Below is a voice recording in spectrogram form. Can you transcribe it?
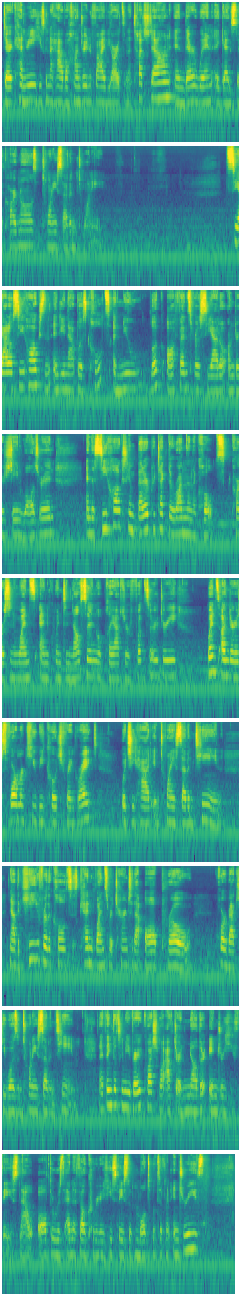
Derrick Henry, he's going to have 105 yards and a touchdown in their win against the Cardinals 27 20. Seattle Seahawks and Indianapolis Colts, a new look offense for Seattle under Shane Waldron. And the Seahawks can better protect the run than the Colts. Carson Wentz and Quenton Nelson will play after foot surgery, went under his former QB coach Frank Reich, which he had in 2017. Now, the key for the Colts is can Wentz return to that all pro quarterback he was in 2017? And I think that's going to be very questionable after another injury he faced. Now, all through his NFL career, he's faced with multiple different injuries,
